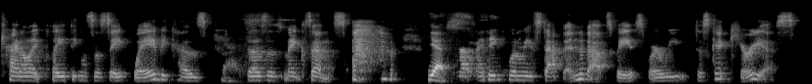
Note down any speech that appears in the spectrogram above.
try to like play things a safe way because yes. does this make sense? Yes. I think when we step into that space where we just get curious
